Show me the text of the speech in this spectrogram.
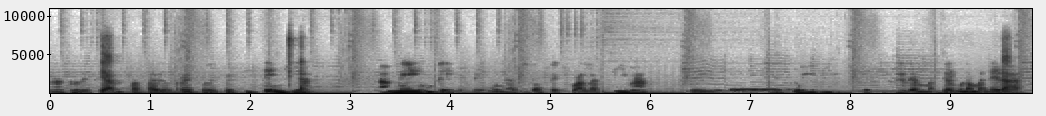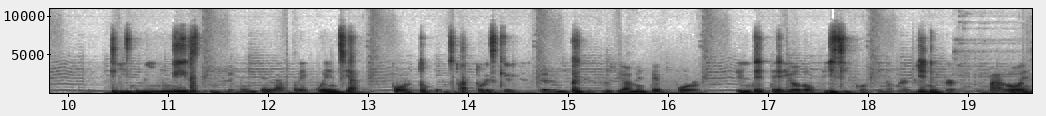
vas a desear pasar el resto de su existencia, amén de, una vida sexual activa, eh, que de, alguna manera disminuir simplemente la frecuencia por todos los factores que dices, pero no es exclusivamente por el deterioro físico, sino más bien estás ocupado en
